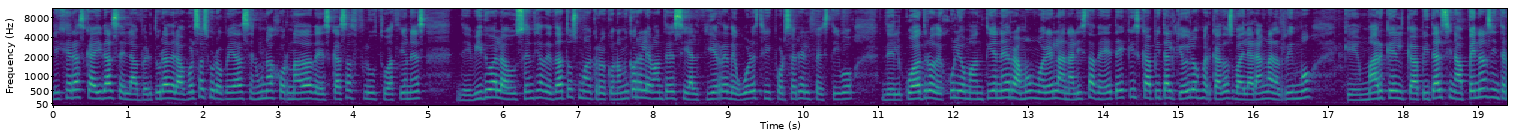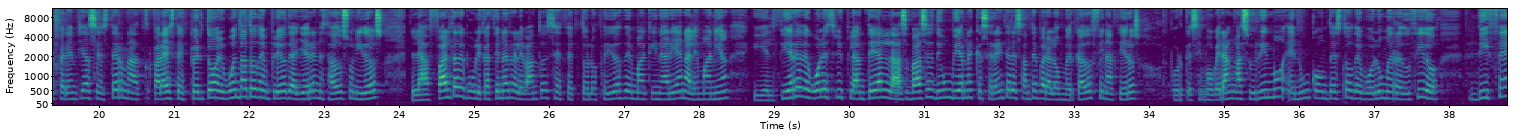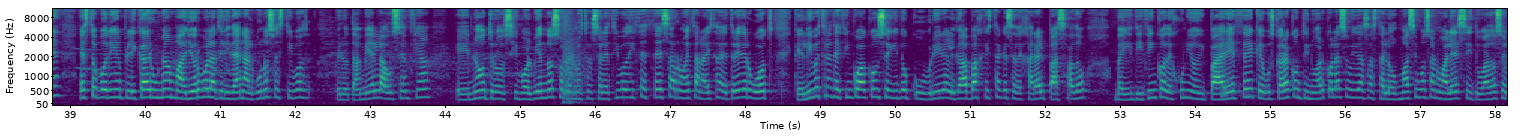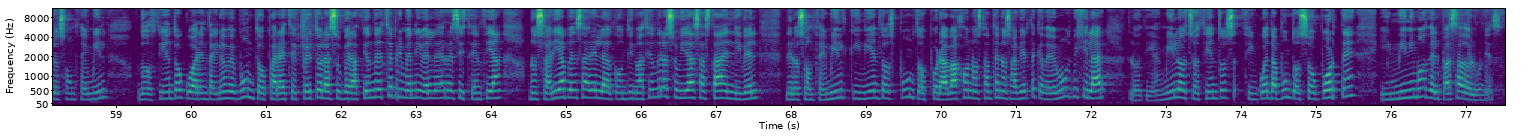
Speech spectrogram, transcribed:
Ligeras caídas en la apertura de las bolsas europeas en una jornada de escasas fluctuaciones debido a la ausencia de datos macroeconómicos relevantes y al cierre de Wall Street por ser el festivo del 4 de julio. Mantiene Ramón Morel, analista de ETX Capital, que hoy los mercados bailarán al ritmo que marque el capital sin apenas interferencias externas. Para este experto, el buen dato de empleo de ayer en Estados Unidos, la falta de publicaciones relevantes excepto los pedidos de maquinaria en Alemania y el cierre de Wall Street plantean las bases de un viernes que será interesante para los mercados financieros porque se moverán a su ritmo en un contexto de volumen reducido. Dice, esto podría implicar una mayor volatilidad en algunos estivos, pero también la ausencia en otros. Y volviendo sobre nuestro selectivo, dice César Nuez, analista de Trader Watch, que el IBEX 35 ha conseguido cubrir el gap bajista que se dejará el pasado 25 de junio y parece que buscará continuar con las subidas hasta los máximos anuales situados en los 11.249 puntos. Para este experto, la superación de este primer nivel de resistencia nos haría pensar en la continuación de las subidas hasta el nivel de los 11.500 puntos. Por abajo, no obstante, nos advierte que debemos vigilar los 10.850 puntos soporte y mínimo del pasado lunes.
